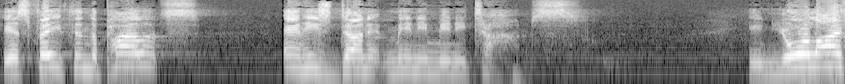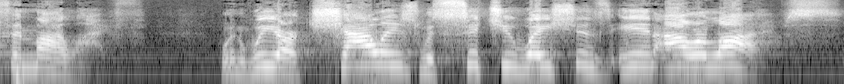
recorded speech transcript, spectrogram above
he has faith in the pilots, and he's done it many, many times in your life and my life, when we are challenged with situations in our lives,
